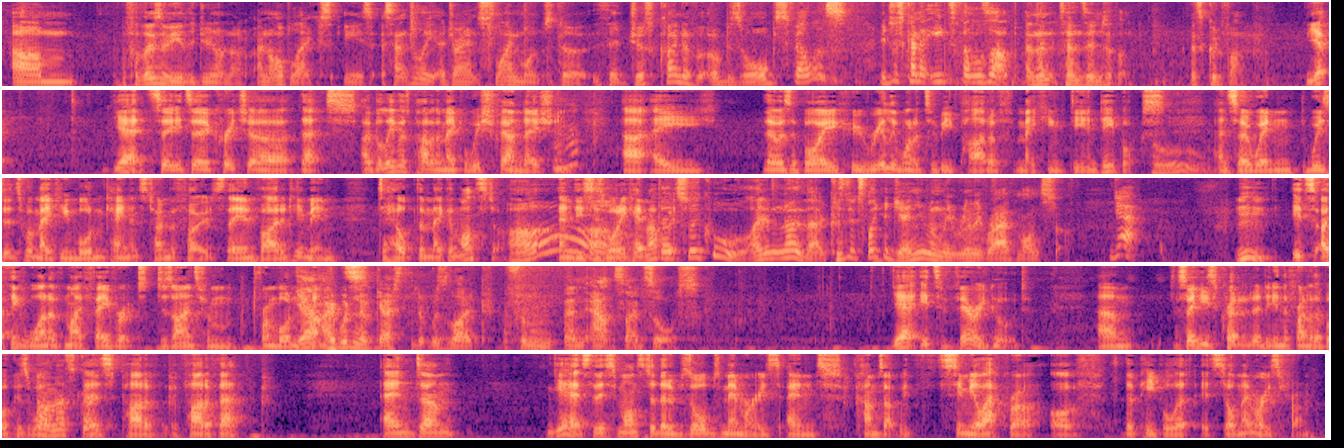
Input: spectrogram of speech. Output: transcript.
Um, for those of you that do not know, an Oblex is essentially a giant slime monster that just kind of absorbs fellas. It just kind of eats fellas up, and then it turns into them. It's good fun. Yep. Yeah, so it's a creature that I believe was part of the Make a Wish Foundation. Mm-hmm. Uh, a there was a boy who really wanted to be part of making D and D books, and so when Wizards were making Mordenkainen's Tome of Foes, they invited him in to help them make a monster. Oh, and this is what he ah, came up That's with. That's so cool. I didn't know that because it's like a genuinely really rad monster. Yeah. Mm, it's I think one of my favorite designs from from Mordenkainen's. Yeah, I wouldn't have guessed that it was like from an outside source. Yeah, it's very good. Um, so he's credited in the front of the book as well Oh, that's good. as part of part of that. And um, yeah, so this monster that absorbs memories and comes up with simulacra of the people that it stole memories from.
